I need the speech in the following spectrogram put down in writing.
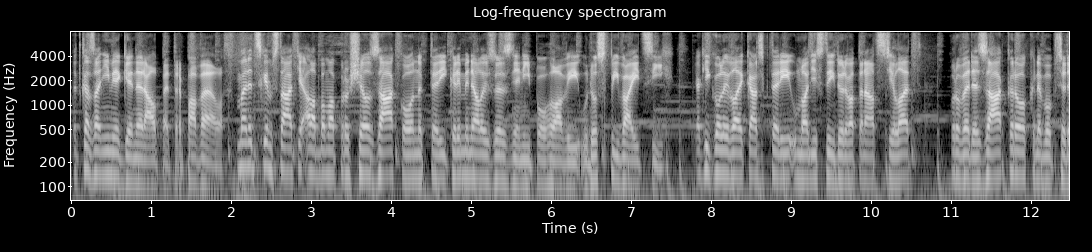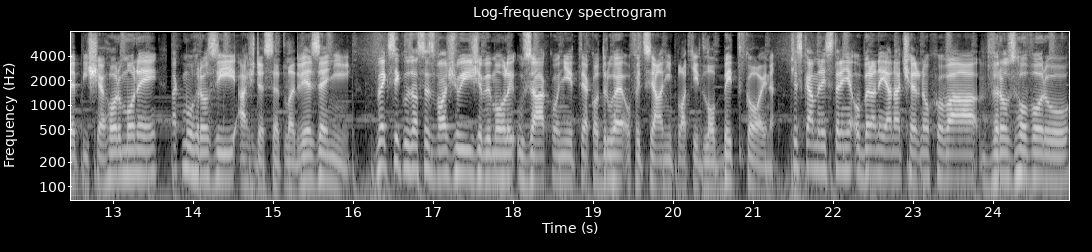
Hnedka za ním je generál Petr Pavel. V americkém státě Alabama prošel zákon, který kriminalizuje zněný pohlaví u dospívajících. Jakýkoliv lékař, který u mladistvých do 19 let provede zákrok nebo předepíše hormony, tak mu hrozí až 10 let vězení. V Mexiku zase zvažují, že by mohli uzákonit jako druhé oficiální platidlo Bitcoin. Česká ministrině obrany Jana Černochová v rozhovoru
